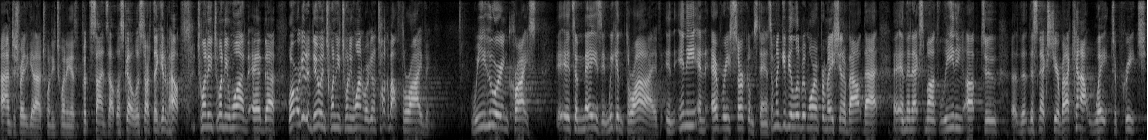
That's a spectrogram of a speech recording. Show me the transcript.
I'm just ready to get out of 2020. and Put the signs up. Let's go. Let's start thinking about 2021. And uh, what we're going to do in 2021, we're going to talk about thriving. We who are in Christ, it's amazing. We can thrive in any and every circumstance. I'm going to give you a little bit more information about that in the next month leading up to uh, this next year. But I cannot wait to preach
